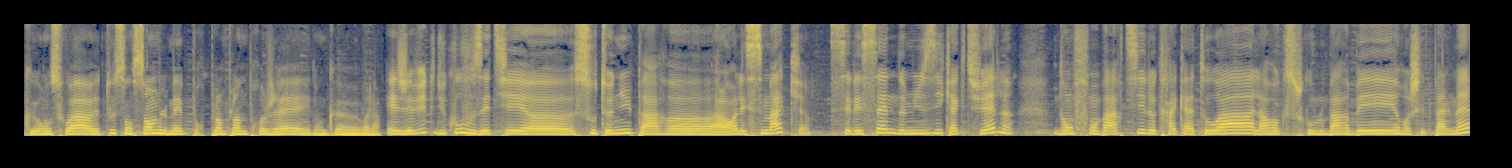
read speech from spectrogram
Qu'on soit tous ensemble mais pour plein plein de projets. Et donc voilà. Et j'ai vu que du coup vous étiez soutenu par alors les SMAC. C'est les scènes de musique actuelles dont font partie le Krakatoa, la Rock School Barbet, Rocher de Palmer.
